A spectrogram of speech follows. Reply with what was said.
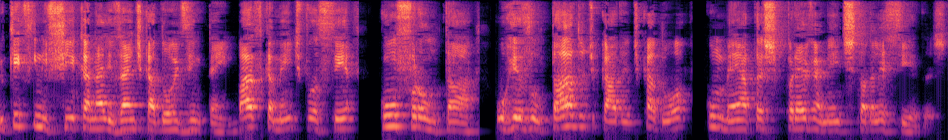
E o que significa analisar indicador de desempenho? Basicamente, você confrontar o resultado de cada indicador com metas previamente estabelecidas.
